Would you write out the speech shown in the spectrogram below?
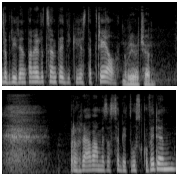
Dobrý den, pane docente, díky, že jste přijel. Dobrý večer. Prohráváme zase bitvu s covidem?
